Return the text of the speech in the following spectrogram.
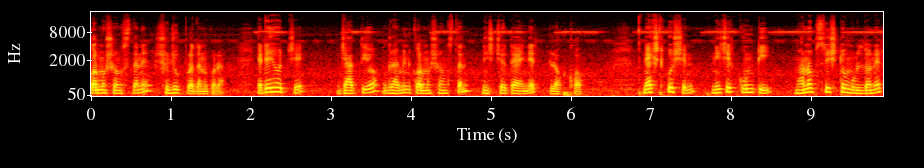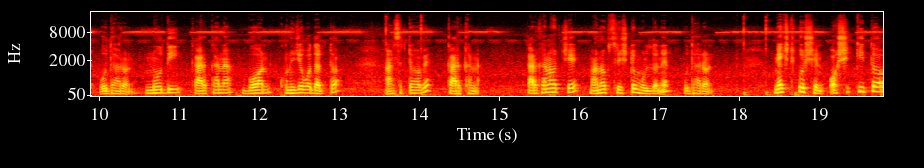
কর্মসংস্থানের সুযোগ প্রদান করা। এটাই হচ্ছে জাতীয় গ্রামীণ কর্মসংস্থান নিশ্চয়তা আইনের লক্ষ্য। নেক্সট কোশ্চেন নিচের কোনটি মানবসৃষ্ট মূলধনের উদাহরণ? নদী, কারখানা, বন, খনিজ পদার্থ? আনসারটা হবে কারখানা। কারখানা হচ্ছে মানবসৃষ্ট মূলধনের উদাহরণ। নেক্সট কোশ্চেন অশিক্ষিত,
